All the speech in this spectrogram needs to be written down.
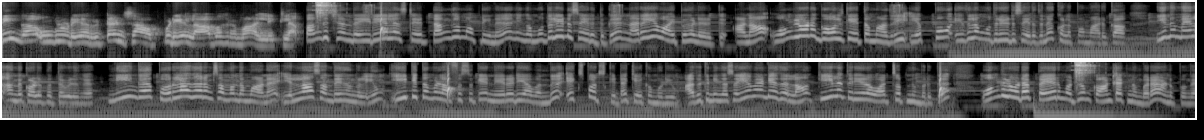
நீங்க உங்களுடைய ரிட்டர்ன்ஸை அப்படியே லாபகரமா அள்ளிக்கலாம். பங்குச்சந்தை ரியல் எஸ்டேட் தங்கம் அப்படின்னு நீங்க முதலீடு செய்யறதுக்கு நிறைய வாய்ப்புகள் இருக்கு. ஆனா உங்களோட கோல்க்கு ஏத்த மாதிரி எப்போ இதுல முதலீடு செய்யறதுன்னு குழப்பமா இருக்கா? இனிமேல் அந்த குழப்பத்தை விடுங்க. நீங்க பொருளாதாரம் சம்பந்தமான எல்லா சந்தேகங்களையும் ஈடி தமிழ் ஆஃபீஸுக்கே நேரடியா வந்து எக்ஸ்பர்ட்ஸ் கிட்ட கேட்க முடியும். அதுக்கு நீங்க செய்ய வேண்டியதெல்லாம் கீழே தெரியற வாட்ஸ்அப் நம்பருக்கு உங்களோட பெயர் மற்றும் கான்டாக்ட் நம்பரை அனுப்புங்க.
